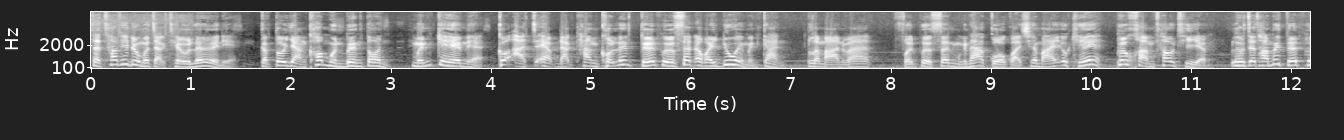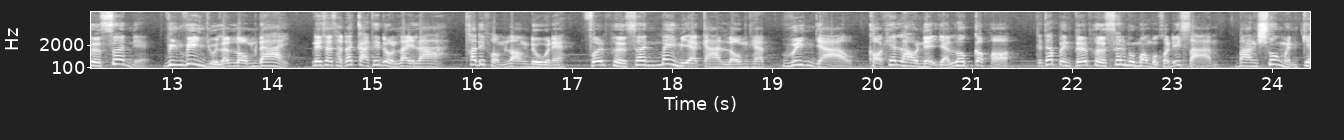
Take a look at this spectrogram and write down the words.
แต่เท่าที่ดูมาจากเทลเลอร์เนี่ย กับตัวอย่างข้อมูลเบื้องต้น เหมือนเกมเนี่ย ก็อาจจะแอบดักทางคนเล่น Third Person เอาไว้ด้วยเหมือนกัน ประมาณว่า First Person มึงน่ากลัวกว่าใช่ไหมโอเค เพื่อความเท่าเทียม เราจะทำให้ Third Person เนี่ยวิ่งวิ่งอยู่แล้วล้มได้ ในสถานการณ์ที่โดนไล่ล่าถ้าที่ผมลองดูนะ First Person ไม่มีอาการล้มครับ วิ่งยาว ขอแค่เราเนี่ยอย่าลกก็พอ แต่ถ้าเป็น Third Person มุมมองบุคคลที่ 3 บางช่วงเหมือนเก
